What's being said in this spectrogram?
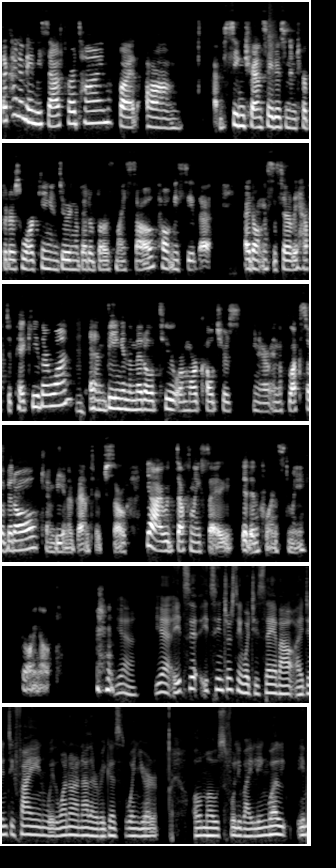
that kind of made me sad for a time. But um, seeing translators and interpreters working and doing a bit of both myself helped me see that I don't necessarily have to pick either one. Mhm. And being in the middle of two or more cultures, you know, in the flux of it all can be an advantage. So, yeah, I would definitely say it influenced me growing up. yeah yeah it's it's interesting what you say about identifying with one or another because when you're almost fully bilingual it,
